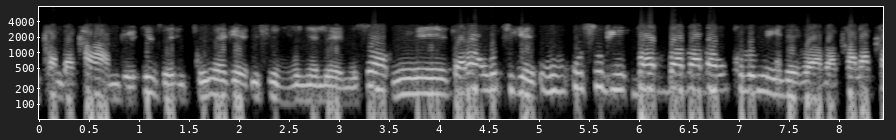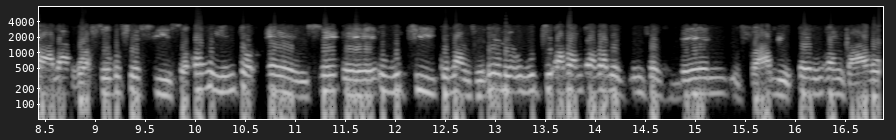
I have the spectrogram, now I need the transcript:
ikhandakhandwe ize igcine-ke isivunyelene. So ngicabanga ukuthi-ke u- usuke ba- ba- ba- bakukhulumile ba- bakhalakhala kwasekusesiswa okuyinto enhle um ukuthi kunanzelelwe ukuthi abantu abalezinto ezile-value en- engako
